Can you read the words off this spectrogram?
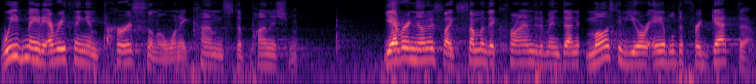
We've made everything impersonal when it comes to punishment. You ever notice, like, some of the crimes that have been done? Most of you are able to forget them.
